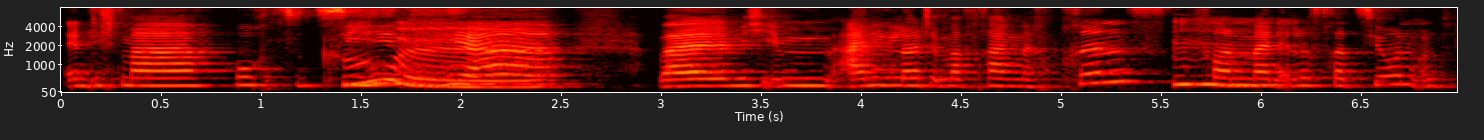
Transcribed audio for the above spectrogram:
endlich mal hochzuziehen. Cool. Ja, weil mich eben einige Leute immer fragen nach Prinz mhm. von meinen Illustrationen und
